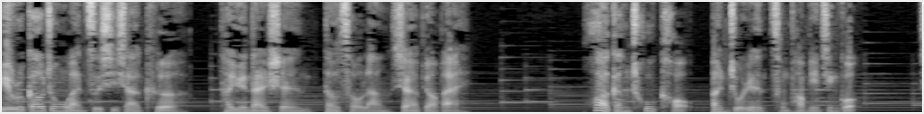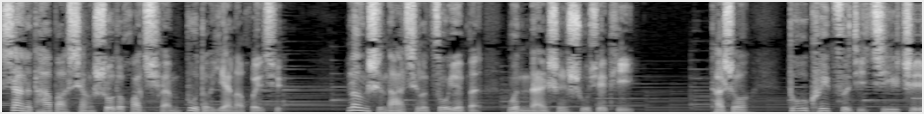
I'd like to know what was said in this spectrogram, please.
比如高中晚自习下课，她约男神到走廊想要表白。话刚出口，班主任从旁边经过，吓得她把想说的话全部都咽了回去，愣是拿起了作业本问男神数学题。他说：“多亏自己机智，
